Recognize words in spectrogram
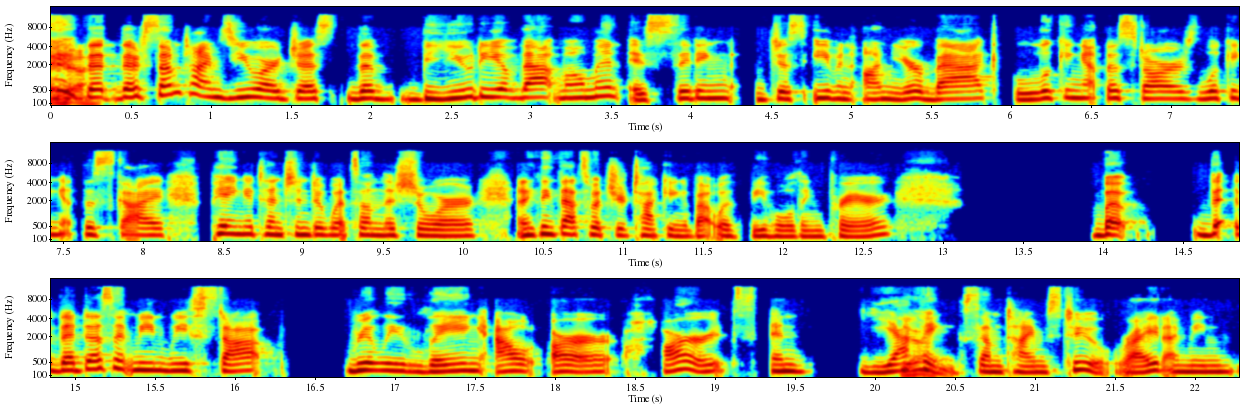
Yeah. that there's sometimes you are just the beauty of that moment is sitting just even on your back looking at the stars looking at the sky paying attention to what's on the shore and i think that's what you're talking about with beholding prayer. But th- that doesn't mean we stop really laying out our hearts and yapping yeah. sometimes too, right? I mean,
